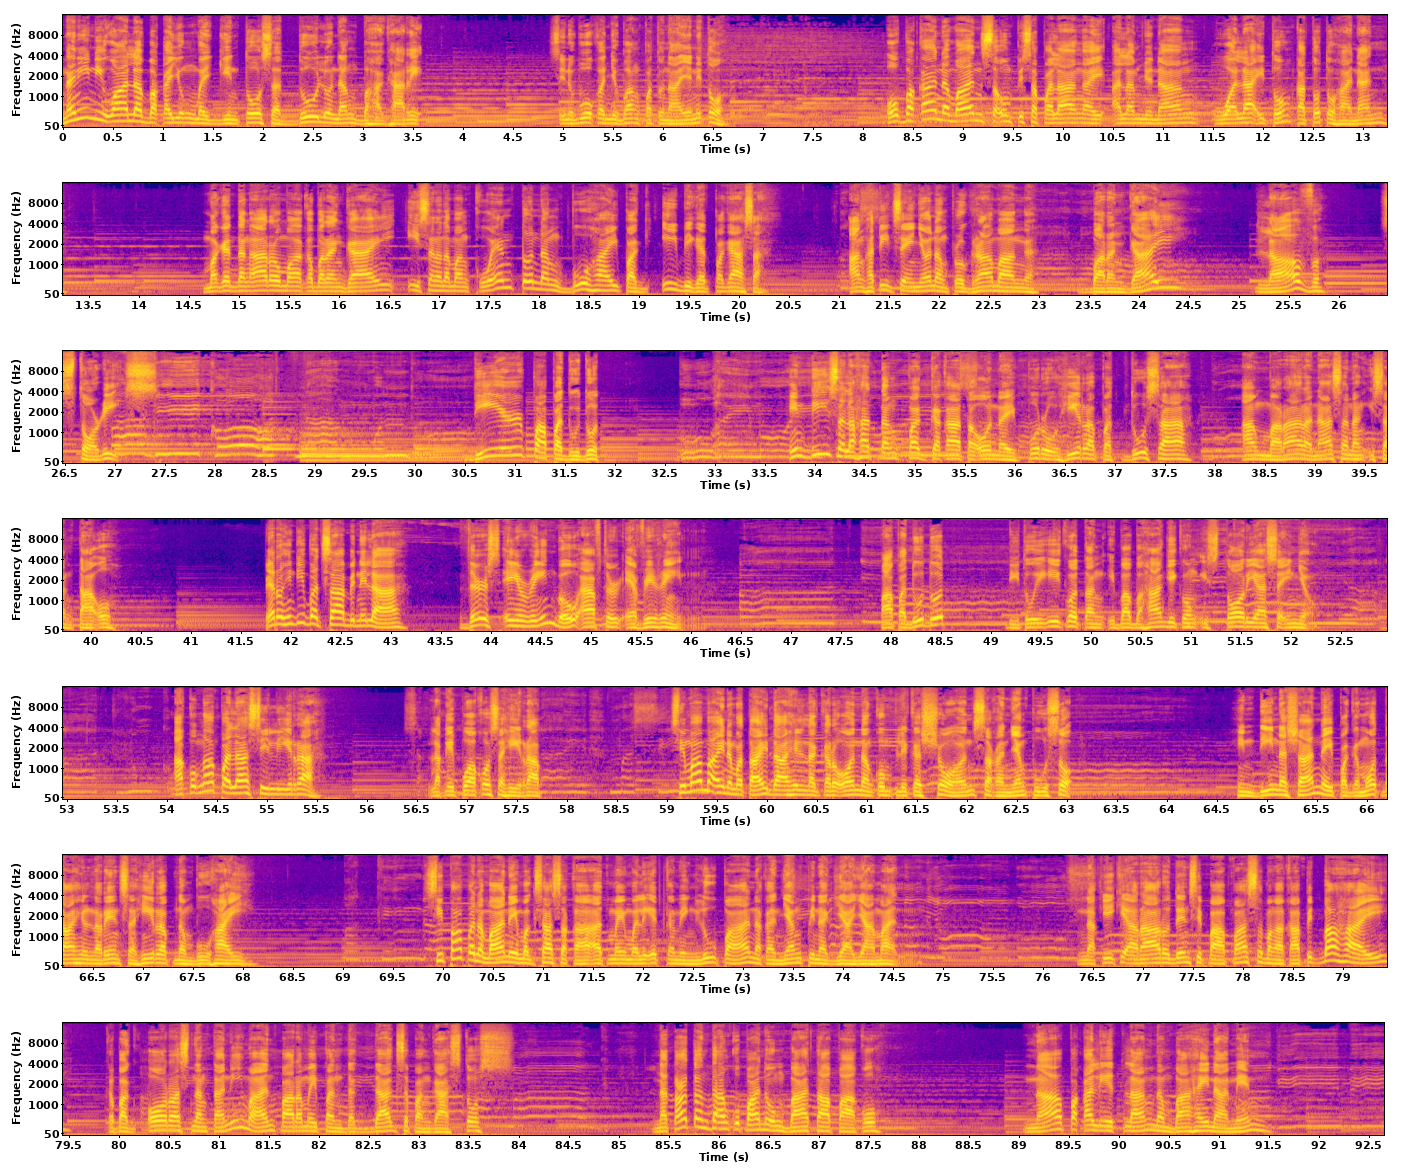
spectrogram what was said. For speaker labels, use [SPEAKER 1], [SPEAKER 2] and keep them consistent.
[SPEAKER 1] Naniniwala ba kayong may ginto sa dulo ng bahaghari? Sinubukan niyo bang patunayan ito? O baka naman sa umpisa pa lang ay alam niyo nang wala itong katotohanan? Magandang araw mga kabarangay, isa na namang kwento ng buhay, pag-ibig at pag-asa. Ang hatid sa inyo ng programang Barangay Love Stories. Dear Papa Dudut, Hindi sa lahat ng pagkakataon ay puro hirap at dusa ang mararanasan ng isang tao. Pero hindi ba't sabi nila, there's a rainbow after every rain? Papa Dudut, dito iikot ang ibabahagi kong istorya sa inyo. Ako nga pala si Lira. Laki po ako sa hirap. Si mama ay namatay dahil nagkaroon ng komplikasyon sa kanyang puso. Hindi na siya naipagamot dahil na rin sa hirap ng buhay. Si papa naman ay magsasaka at may maliit kaming lupa na kanyang pinagyayaman. Nakikiararo din si papa sa mga kapitbahay kapag oras ng taniman para may pandagdag sa panggastos. Natatandaan ko pa noong bata pa ako Napakaliit lang ng bahay namin.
